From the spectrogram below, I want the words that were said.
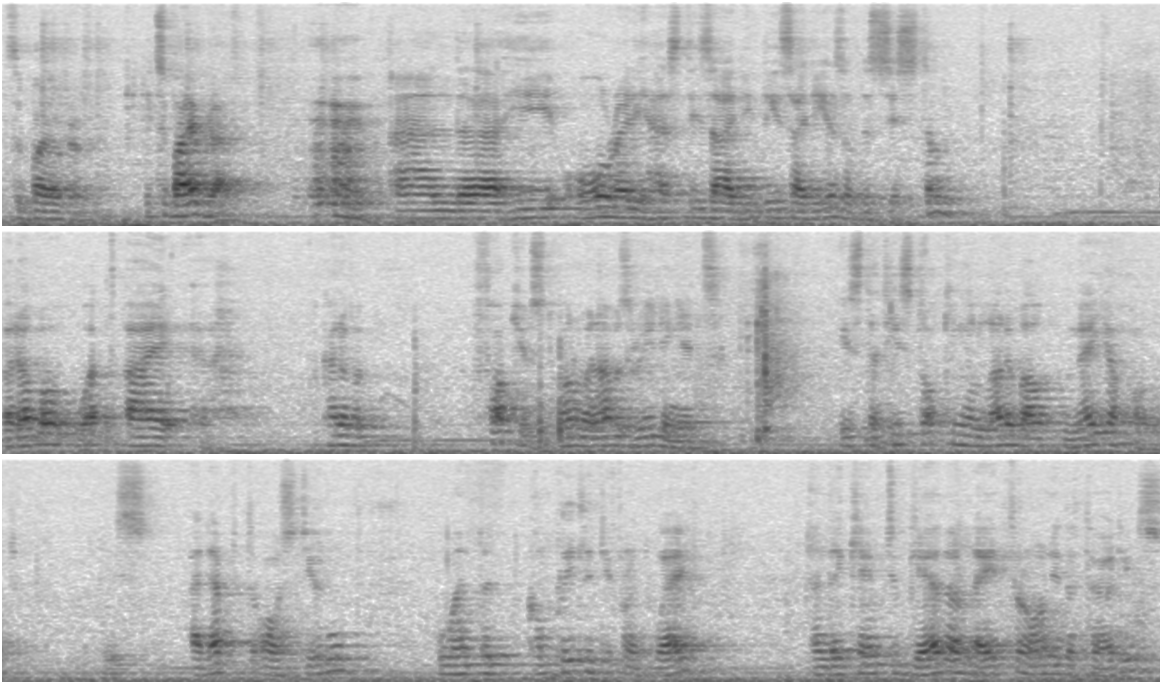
It's a biography. It's a biography. and uh, he already has these, ide- these ideas of the system. But about what I uh, kind of uh, focused on when I was reading it is that he's talking a lot about Meyerhold, this adept or student who went a completely different way, and they came together later on in the 30s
